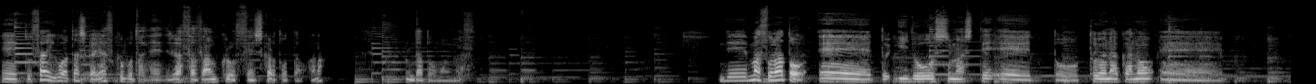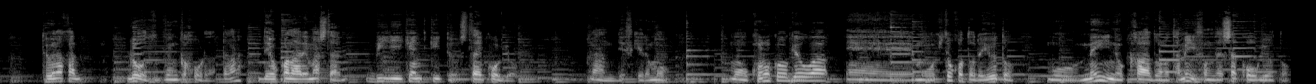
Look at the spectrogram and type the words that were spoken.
えっ、ー、と、最後は確か安久保田選手がサザンクロス選手から取ったのかな？だと思います。で、まあ、その後、えー、っと、移動しまして、えー、っと、豊中の、えー、豊中ローズ文化ホールだったかな？で行われました、ビリー・ケンキット主催工業なんですけども、もうこの工業は、えー、もう一言で言うと、もうメインのカードのために存在した工業と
